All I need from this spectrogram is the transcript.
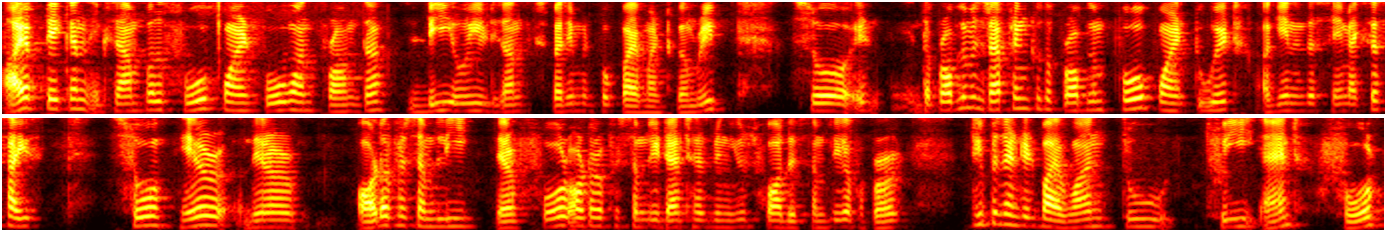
I have taken example 4.41 from the doe design experiment book by montgomery. So it, the problem is referring to the problem 4.28 again in the same exercise. So here there are order of assembly there are four order of assembly that has been used for the assembly of a product represented by 1 2 3 and 4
